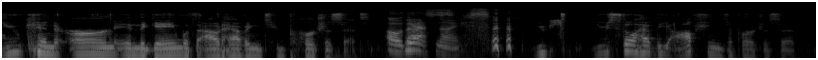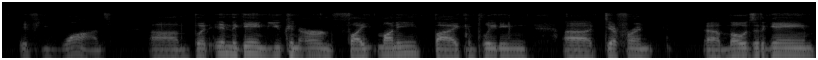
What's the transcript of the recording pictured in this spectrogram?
You can earn in the game without having to purchase it. Oh, that's Yes. nice. You you still have the option to purchase it if you want, um, but in the game you can earn fight money by completing uh, different uh, modes of the game,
